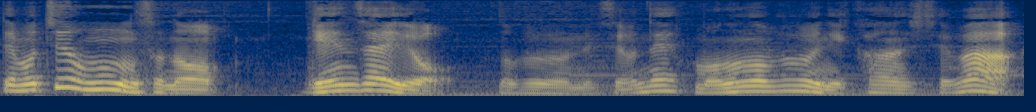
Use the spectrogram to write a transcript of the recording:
で、もちろん、その、原材料の部分ですよね。物の部分に関しては、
